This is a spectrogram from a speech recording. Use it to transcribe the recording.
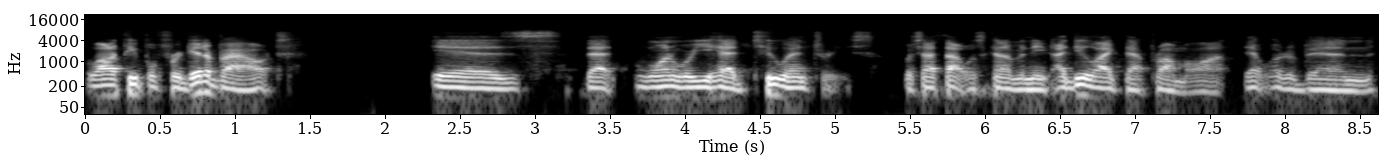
a lot of people forget about is that one where you had two entries which I thought was kind of a neat. I do like that problem a lot. That would have been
